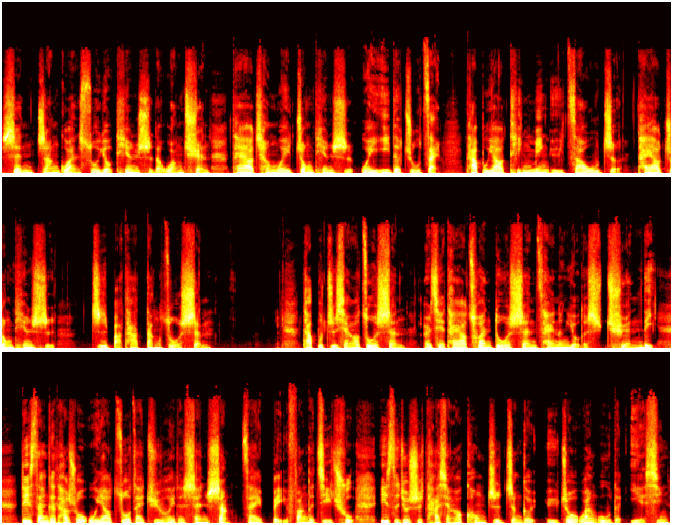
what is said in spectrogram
神掌管所有天使的王权。他要成为众天使唯一的主宰。他不要听命于造物者，他要众天使只把他当作神。”他不只想要做神，而且他要篡夺神才能有的权利。第三个，他说：“我要坐在聚会的山上，在北方的极处。”意思就是他想要控制整个宇宙万物的野心，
